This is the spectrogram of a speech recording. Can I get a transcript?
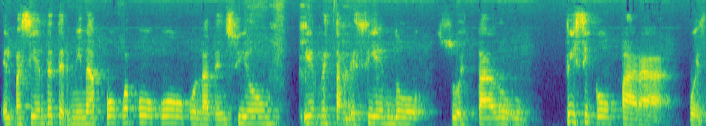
el paciente termina poco a poco con la atención ir restableciendo su estado físico para, pues,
